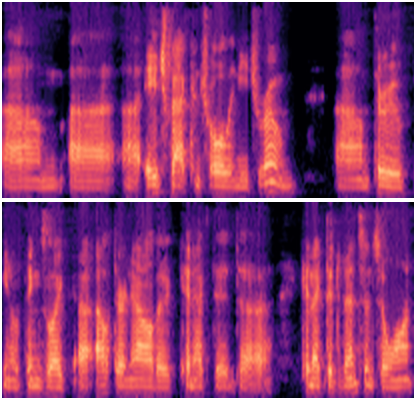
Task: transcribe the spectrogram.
um, uh, uh, HVAC control in each room um, through you know things like uh, out there now the connected uh, connected vents and so on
